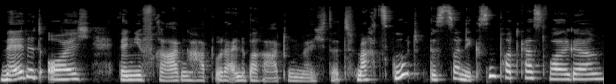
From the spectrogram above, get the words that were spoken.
meldet euch, wenn ihr Fragen habt oder eine Beratung möchtet. Macht's gut, bis zur nächsten Podcast-Folge.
